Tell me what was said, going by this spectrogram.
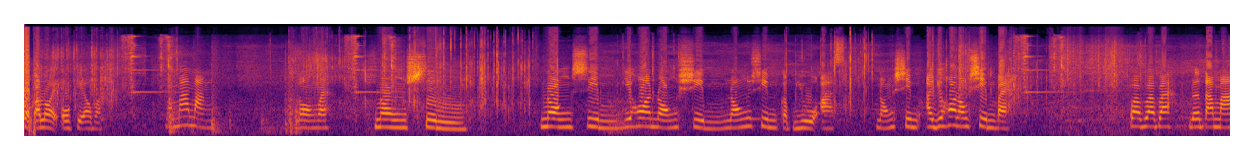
ผ็ดอร่อยโอเคเอามามาม่ามังลองไปน้องชิม น้องชิมยี่ห้อน้องชิม น้องชิมกับยูอัส น้องชิมอายี่ห้อน้องชิมไปไปไปไปเดินตามมา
